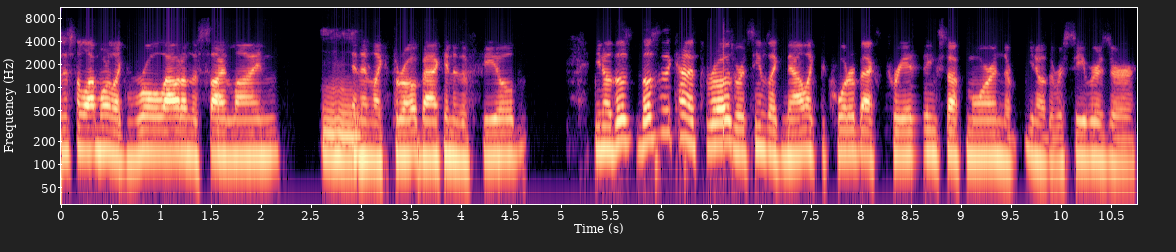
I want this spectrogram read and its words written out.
just a lot more like roll out on the sideline Mhm. and then like throw it back into the field. You know, those those are the kind of throws where it seems like now like the quarterback's creating stuff more and the you know the receivers are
